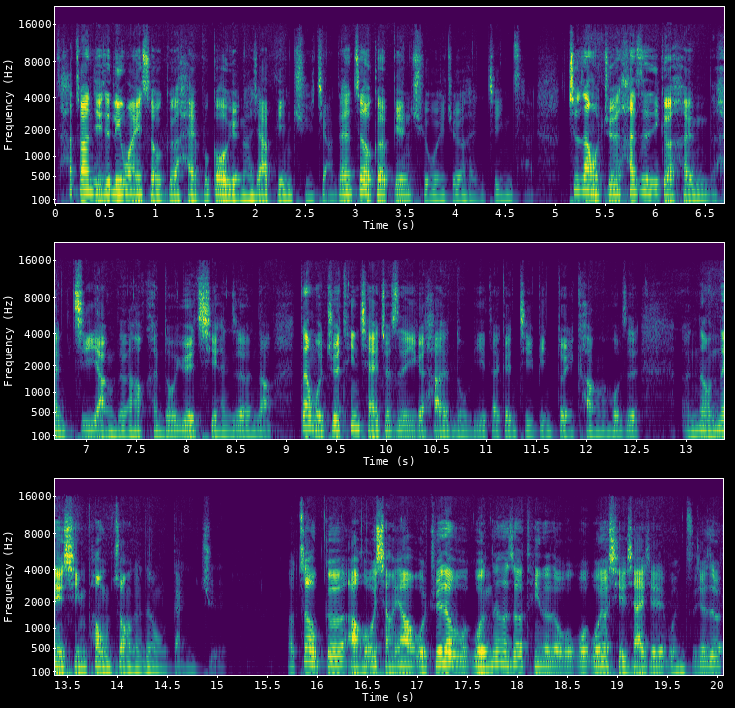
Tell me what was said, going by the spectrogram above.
他专辑是另外一首歌还不够远拿下编曲奖，但是这首歌编曲我也觉得很精彩，就让我觉得他是一个很很激昂的，然后很多乐器很热闹，但我觉得听起来就是一个他的努力在跟疾病对抗，或是呃那种内心碰撞的那种感觉。这首歌啊，我想要，我觉得我我那个时候听的时候，我我我有写下一些文字，就是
